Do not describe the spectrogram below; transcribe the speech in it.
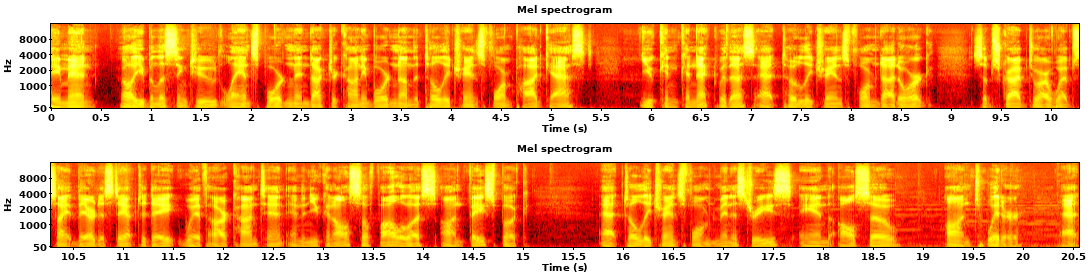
Amen. Well, you've been listening to Lance Borden and Dr. Connie Borden on the Totally Transformed podcast. You can connect with us at totallytransformed.org. Subscribe to our website there to stay up to date with our content. And then you can also follow us on Facebook at Totally Transformed Ministries and also on Twitter at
